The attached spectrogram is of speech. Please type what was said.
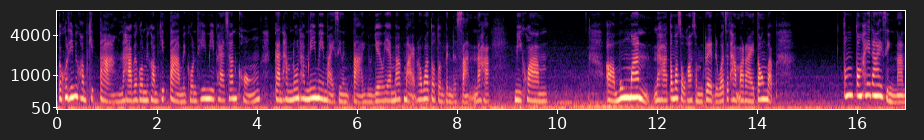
เป็นคนที่มีความคิดต่างนะคะ เป็นคนมีความคิดต่าง เป็นคนที่มีแพชชั่นของการทำนู่นทำนี่ใหม่ๆสิ่งต่างๆ อยู่เยอะแยะมากมาย เพราะว่าตัวตนเป็นเดอะสันนะคะ มีความมุ่งมั่นนะคะ ต้องประสบความสำเร็จหรือว่าจะทำอะไรต้องแบบต้องต้องให้ได้สิ่งนั้น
